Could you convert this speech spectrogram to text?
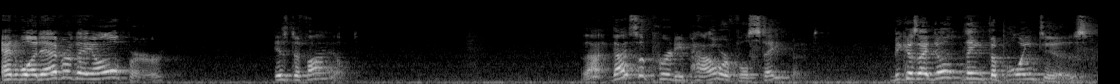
and whatever they offer is defiled. That, that's a pretty powerful statement. Because I don't think the point is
